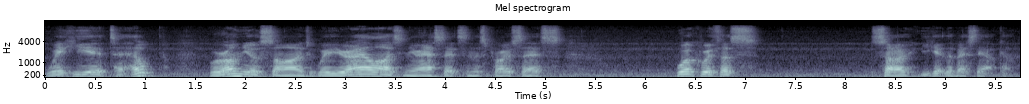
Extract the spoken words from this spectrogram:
We're here to help. We're on your side. We're your allies and your assets in this process. Work with us so you get the best outcome.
